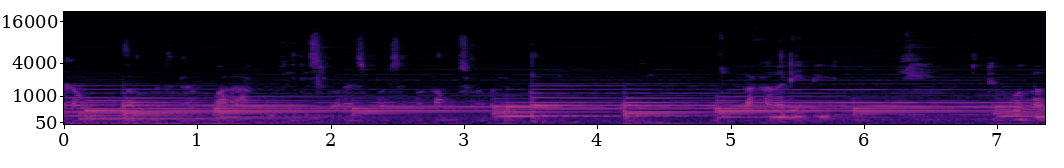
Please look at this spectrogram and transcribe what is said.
kamu tahu kenapa aku belakangan ini dan gue nggak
